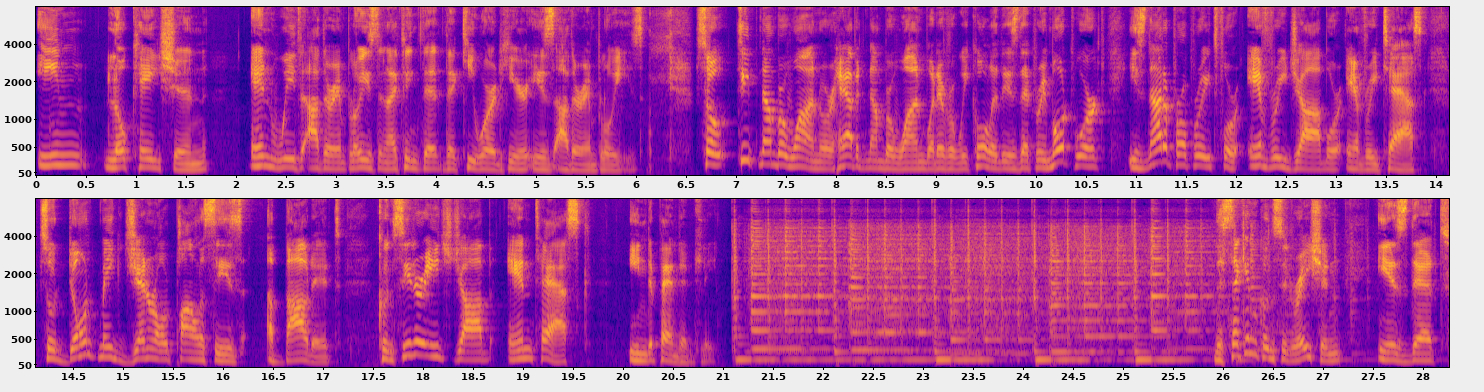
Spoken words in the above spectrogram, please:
in location and with other employees. And I think that the key word here is other employees. So, tip number one, or habit number one, whatever we call it, is that remote work is not appropriate for every job or every task. So, don't make general policies about it. Consider each job and task independently. The second consideration is that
